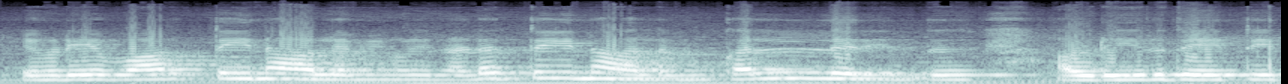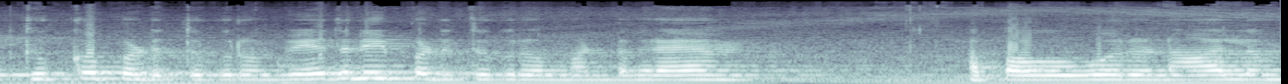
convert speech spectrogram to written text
எங்களுடைய வார்த்தையினாலும் எங்களுடைய நடத்தையினாலும் கல்லெறிந்து அவருடைய இருதயத்தை துக்கப்படுத்துகிறோம் வேதனைப்படுத்துகிறோம் ஆண்டவரே அப்பா ஒவ்வொரு நாளும்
